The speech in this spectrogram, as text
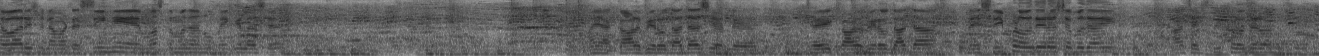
સવારી છે, એટલા માટે સિંહે મસ્ત મજાનું મેકેલા છે. અહીંયા કાળ ભૈરવ દાદા છે, એટલે જય કાળ ભૈરવ દાદા. અને શ્રીફળ વધેરો છે બધાય. આ સાઈડ શ્રીફળ વધેરવાનું છે.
